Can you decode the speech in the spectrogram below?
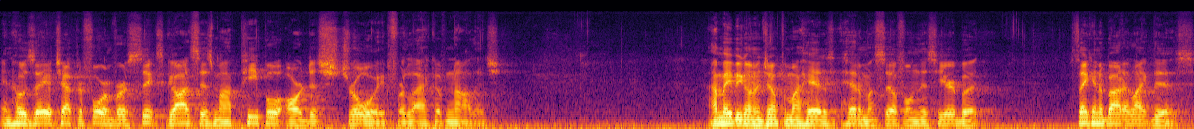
in Hosea chapter 4 and verse 6, God says, My people are destroyed for lack of knowledge. I may be going to jump in my head ahead of myself on this here, but thinking about it like this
